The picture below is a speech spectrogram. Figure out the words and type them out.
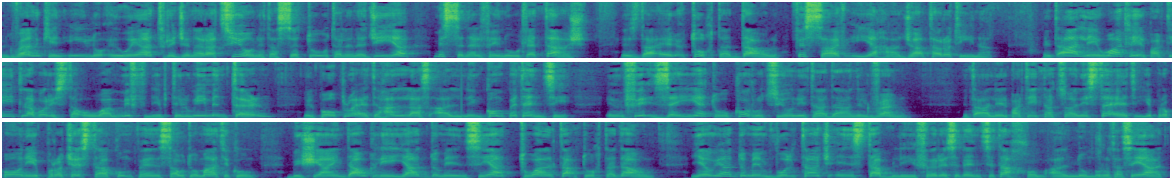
Il-Gvern kien ilu iwiegħed riġenerazzjoni tas-settur tal-enerġija mis-sena 2013, iżda l-qtugħ tad-dawl fis-sajf hija ħaġa ta' rutina. Intqal li waqt li l-Partit Laburista huwa mifni b'tilwim intern, il-poplu qed iħallas għall-inkompetenzi, infiq żejjed u korruzzjoni ta' dan il-Gvern. Intqal li l-Partit Nazzjonalista qed jipproponi proċess ta' kumpens awtomatiku biex jgħin dawk li jgħaddu minn sigħat twal ta' qtugħ ta' dawl jew jgħaddu minn vultaġġ instabbli fir-residenzi tagħhom għal numru ta' sigħat.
